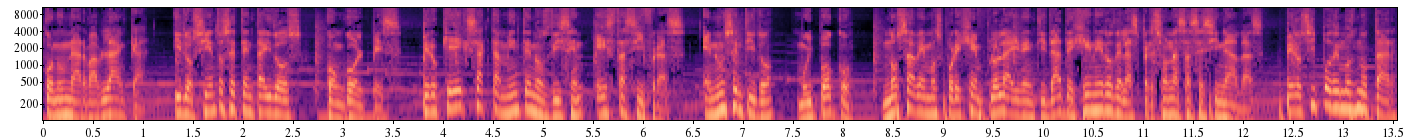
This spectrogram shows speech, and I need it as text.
con un arma blanca y 272 con golpes. Pero ¿qué exactamente nos dicen estas cifras? En un sentido, muy poco. No sabemos, por ejemplo, la identidad de género de las personas asesinadas, pero sí podemos notar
